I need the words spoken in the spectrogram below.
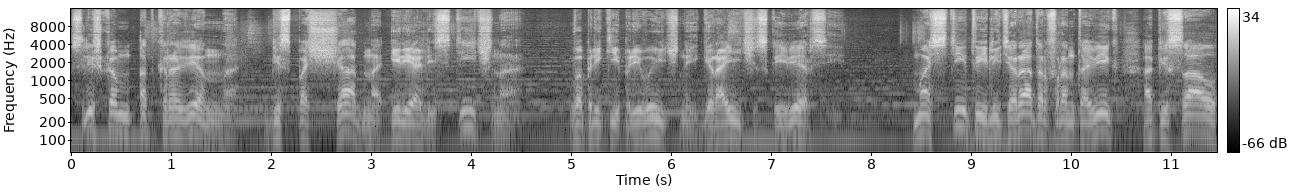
Слишком откровенно, беспощадно и реалистично – вопреки привычной героической версии. Маститый литератор-фронтовик описал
